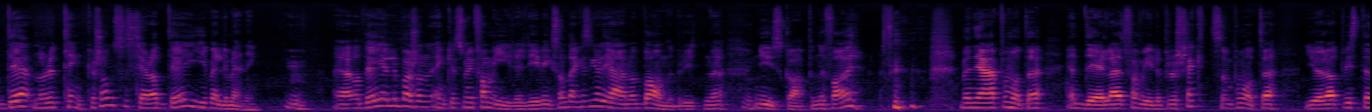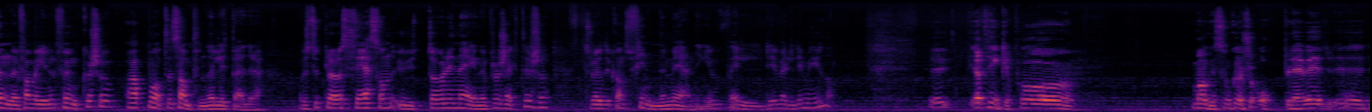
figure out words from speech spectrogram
Og det, når du tenker sånn, så ser du at det gir veldig mening. Mm. Eh, og det gjelder bare sånn enkelt som i familielivet. ikke sant? Det er ikke sikkert jeg er noen banebrytende, mm. nyskapende far. Men jeg er på en måte en del av et familieprosjekt som på en måte gjør at hvis denne familien funker, så har på en måte samfunnet litt bedre. Og Hvis du klarer å se sånn utover dine egne prosjekter, så tror jeg du kan finne mening i veldig, veldig mye. da. Eh, jeg tenker på mange som kanskje opplever eh,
